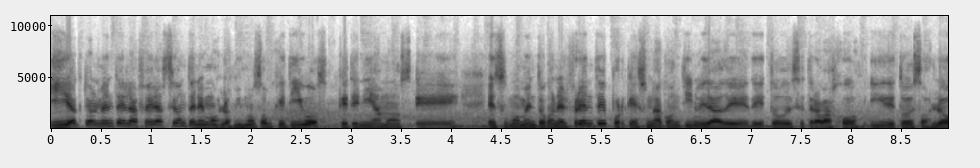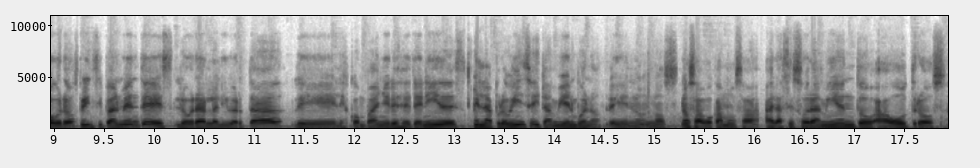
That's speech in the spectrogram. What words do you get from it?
Y actualmente en la Federación tenemos los mismos objetivos que teníamos eh, en su momento con el Frente, porque es una continuidad de todo ese trabajo y de todos esos logros. Principalmente es lograr la libertad, de los compañeros detenidos en la provincia y también, bueno, eh, nos, nos, abocamos al asesoramiento a otros,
